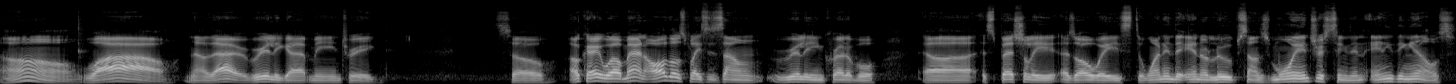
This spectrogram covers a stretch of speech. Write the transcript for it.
Oh, wow. Now that really got me intrigued. So, okay, well, man, all those places sound really incredible. Uh, especially, as always, the one in the inner loop sounds more interesting than anything else.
